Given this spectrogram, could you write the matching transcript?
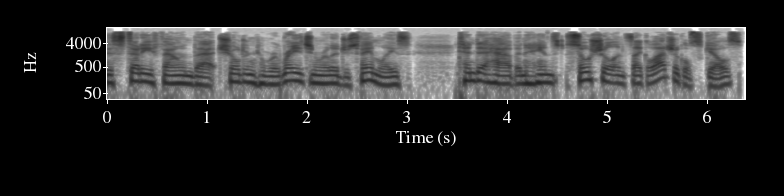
This study found that children who were raised in religious families tend to have enhanced social and psychological skills,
